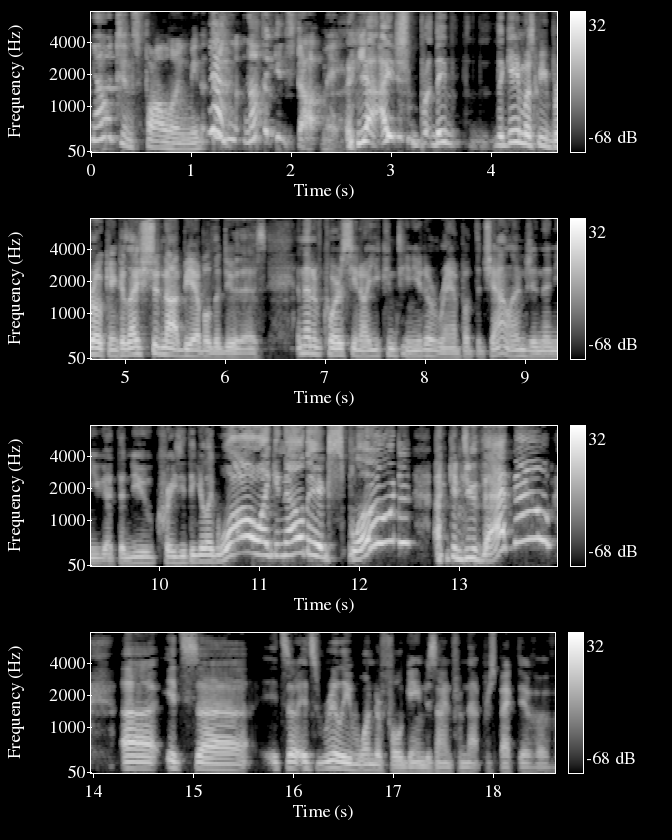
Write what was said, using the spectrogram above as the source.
skeletons following me. Yeah. Nothing can stop me. yeah. I just they the game must be broken because I should not be able to do this. And then of course you know you continue to ramp up the challenge, and then you get the new crazy thing. You're like, whoa! I can now they explode. I can do that now. Uh, it's uh, it's a it's really wonderful game design from that perspective of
